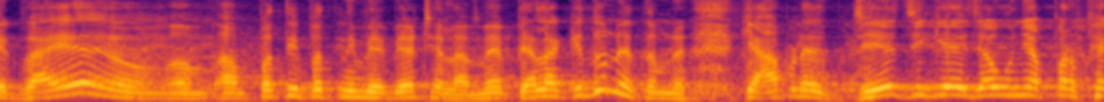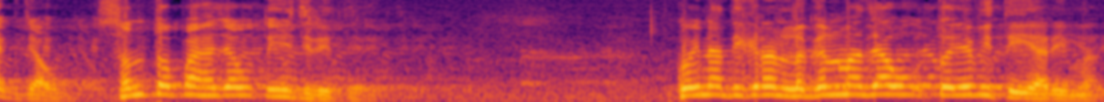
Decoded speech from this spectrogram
એક ભાઈએ પતિ પત્ની મેં બેઠેલા. મેં પહેલાં કીધું ને તમને કે આપણે જે જગ્યાએ જવું ત્યાં પરફેક્ટ જવું. સંતો પાસે જવું તો એ જ રીતે. કોઈના દીકરાને લગ્નમાં જવું તો એવી તૈયારીમાં.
